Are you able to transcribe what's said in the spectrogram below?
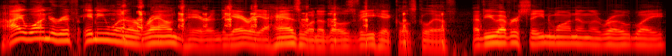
I wonder if anyone around here in the area has one of those vehicles, Cliff. Have you ever seen one in the roadway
